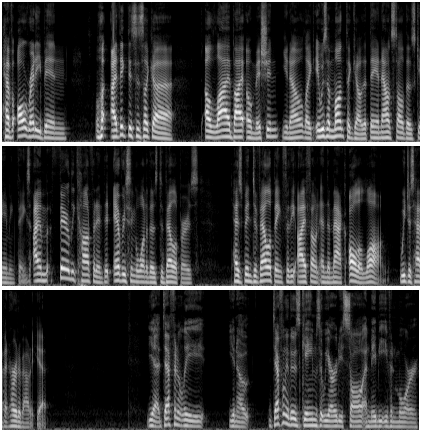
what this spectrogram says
have already been I think this is like a a lie by omission, you know? Like it was a month ago that they announced all those gaming things. I am fairly confident that every single one of those developers has been developing for the iPhone and the Mac all along. We just haven't heard about it yet. Yeah, definitely, you know, definitely those games that we already saw and maybe even more.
